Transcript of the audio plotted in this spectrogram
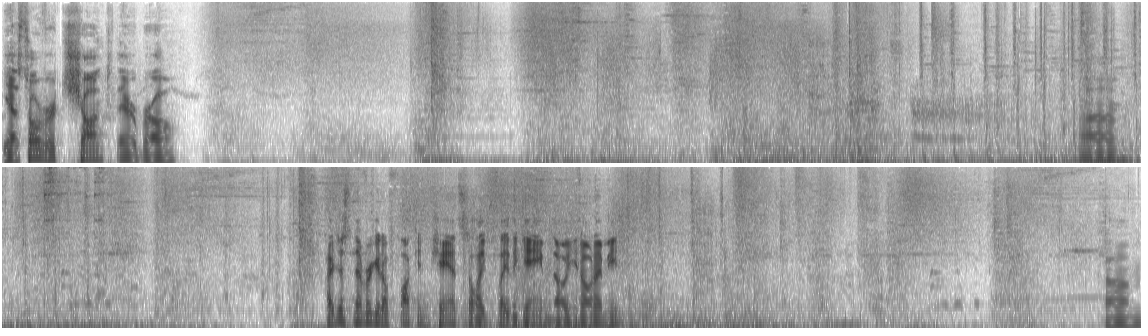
Yeah, Sorver chunked there, bro. I just never get a fucking chance to like play the game though. You know what I mean? Um.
